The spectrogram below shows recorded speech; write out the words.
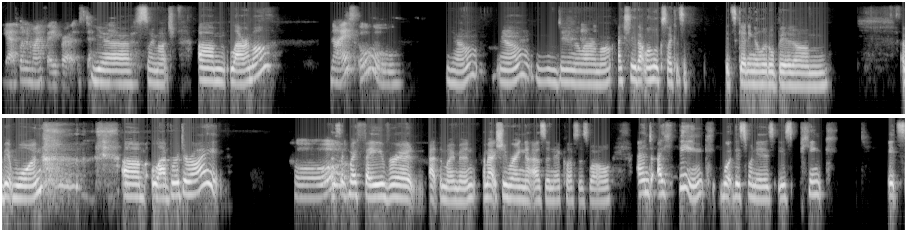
Yeah, it's one of my favorites. Definitely. Yeah, so much. Um, Larimar. Nice. Oh. Yeah, yeah, doing the Larimar. Actually, that one looks like it's a, it's getting a little bit um, a bit worn. um, Labradorite. Cool. It's like my favorite at the moment. I'm actually wearing that as a necklace as well. And I think what this one is is pink. It's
